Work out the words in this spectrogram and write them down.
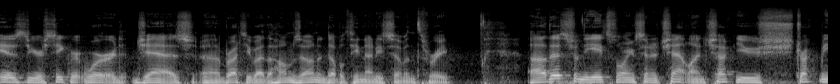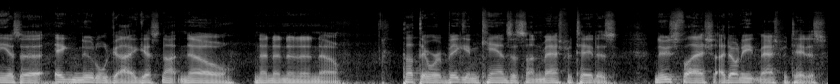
is your secret word, jazz. Uh, brought to you by the Home Zone and Double T 97.3. Uh, this from the Yates Flooring Center chat line. Chuck, you struck me as a egg noodle guy. Guess not. No, no, no, no, no, no. Thought they were big in Kansas on mashed potatoes. Newsflash: I don't eat mashed potatoes.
